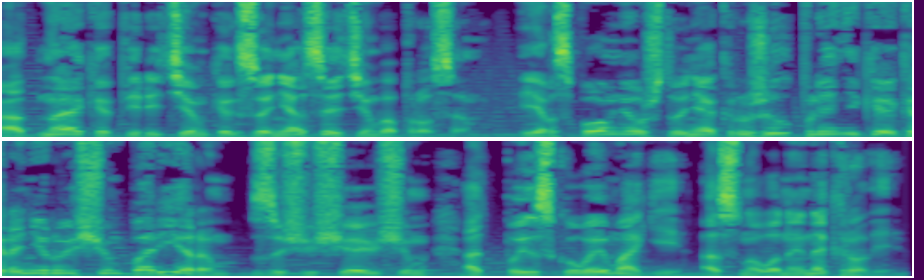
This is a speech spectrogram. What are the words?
Однако, перед тем, как заняться этим вопросом, я вспомнил, что не окружил пленника экранирующим барьером, защищающим от поисковой магии, основанной на крови.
